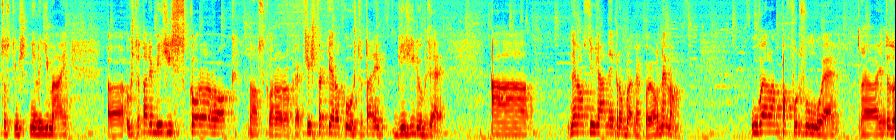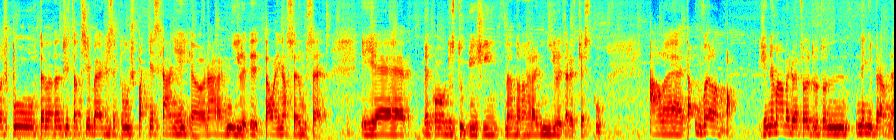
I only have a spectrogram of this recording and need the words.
co s tím všichni lidi mají. Uh, už to tady běží skoro rok, no skoro rok, tak tři čtvrtě roku už to tady běží dobře. A nemám s tím žádný problém, jako jo, nemám. UV lampa furt funguje, uh, je to trošku tenhle ten 303B, že se k tomu špatně schání uh, náhradní díly, ty, ta Lina 700 je jako dostupnější na náhradní díly tady v Česku. Ale ta UV lampa, že nemáme dvě filtru, to není pravda.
